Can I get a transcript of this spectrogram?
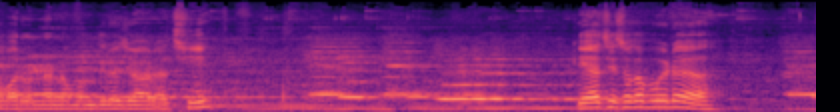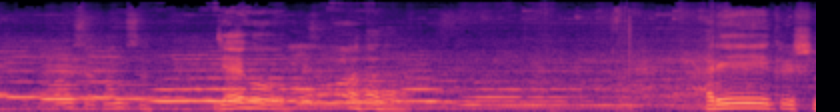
আবার অন্যান্য মন্দিরে যাওয়ার আছি। কে আছে সকাপু এটা? জয় হো হরে কৃষ্ণ,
